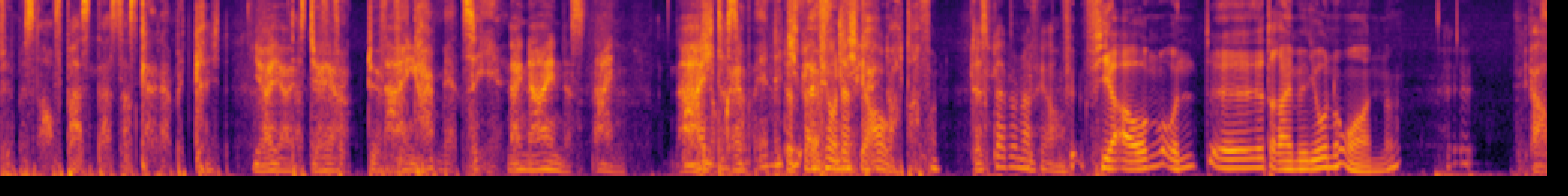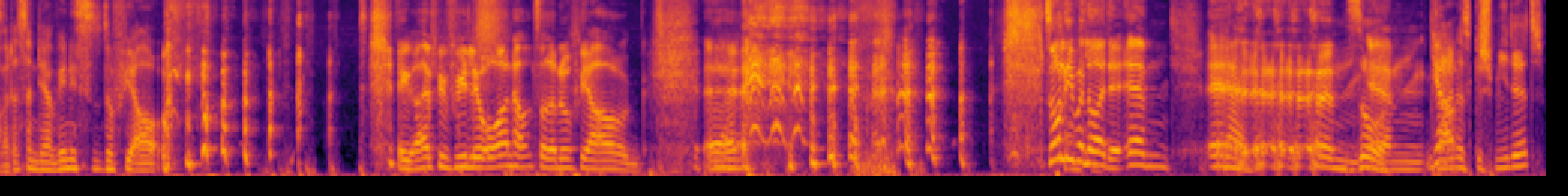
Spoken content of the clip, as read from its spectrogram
Wir müssen aufpassen, dass das keiner mitkriegt. Ja, ja, Das ja, dürfen, ja. wir, dürfen nein. wir keinem erzählen. nein, nein, das, nein. Nein, Nicht, dass okay. am Ende das bleibt ja unter vier Augen. noch davon. Das bleibt unter vier Augen. Vier Augen und äh, drei Millionen Ohren, ne? Ja, aber das sind ja wenigstens nur vier Augen. Egal wie viele Ohren, Hauptsache nur vier Augen. Äh, so, liebe Leute, ähm, äh, ähm, So, ähm, Plan ja, ist geschmiedet.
